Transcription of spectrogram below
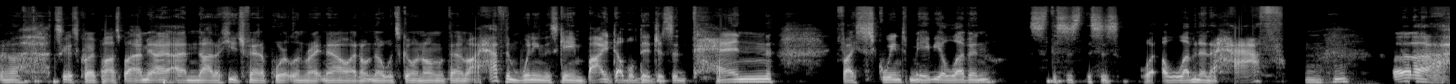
Uh, it's, it's, quite possible. I mean, I, am not a huge fan of Portland right now. I don't know what's going on with them. I have them winning this game by double digits at 10. If I squint, maybe 11. This is, this is what, 11 and a half? Mm-hmm. Uh,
